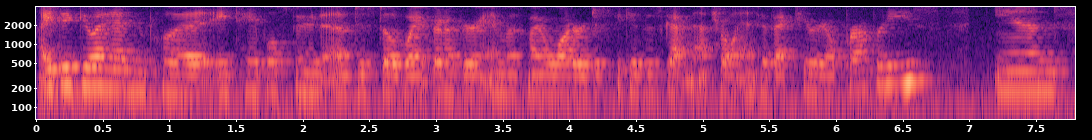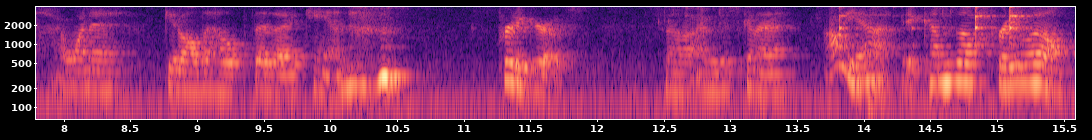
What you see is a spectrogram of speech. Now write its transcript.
I did go ahead and put a tablespoon of distilled white vinegar in with my water just because it's got natural antibacterial properties. And I wanna get all the help that I can. it's pretty gross. So I'm just gonna, oh yeah, it comes off pretty well.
